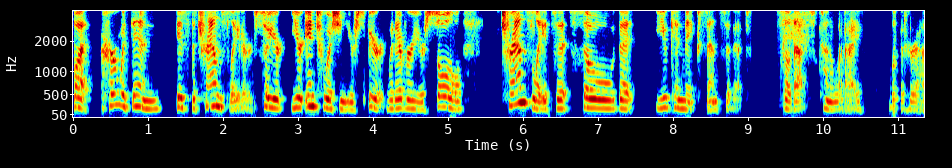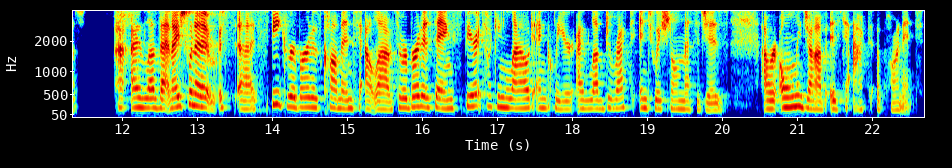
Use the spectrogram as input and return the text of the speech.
but her within is the translator. So your your intuition your spirit whatever your soul translates it so that you can make sense of it. So that's kind of what i look at her as I love that. And I just want to uh, speak Roberta's comment out loud. So, Roberta is saying, Spirit talking loud and clear. I love direct intuitional messages. Our only job is to act upon it.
